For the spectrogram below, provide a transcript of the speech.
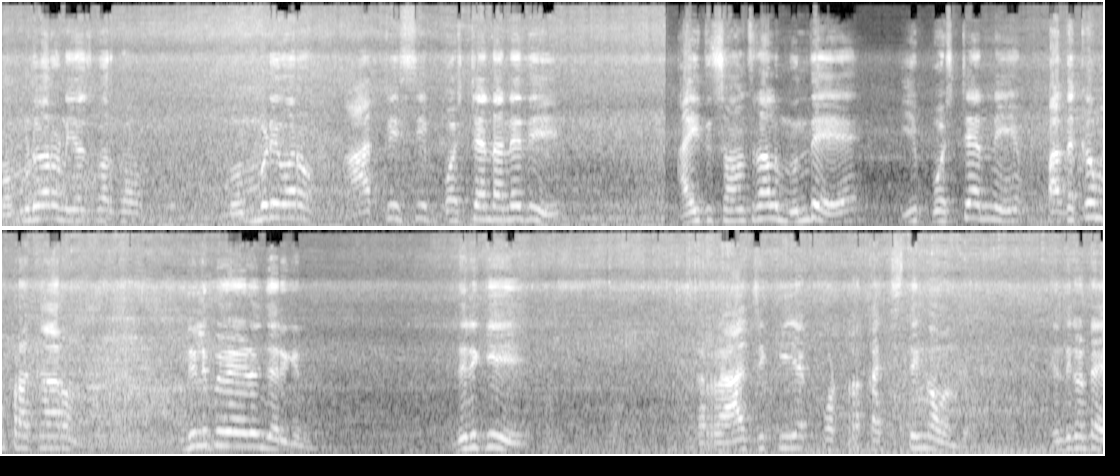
మమ్ముడివరం నియోజకవర్గం మమ్ముడివరం ఆర్టీసీ బస్ స్టాండ్ అనేది ఐదు సంవత్సరాల ముందే ఈ బస్ స్టాండ్ని పథకం ప్రకారం నిలిపివేయడం జరిగింది. దీనికి రాజకీయ కుట్ర ఖచ్చితంగా ఉంది. ఎందుకంటే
